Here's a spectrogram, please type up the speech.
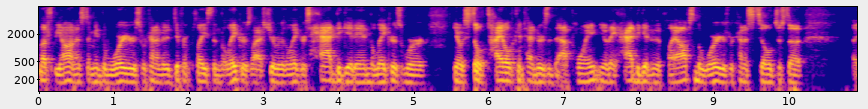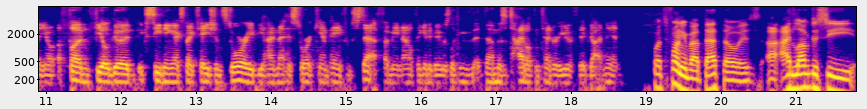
let's be honest, I mean the Warriors were kind of in a different place than the Lakers last year, where the Lakers had to get in. The Lakers were, you know, still title contenders at that point. You know, they had to get into the playoffs, and the Warriors were kind of still just a a, you know a fun feel good exceeding expectation story behind that historic campaign from steph i mean i don't think anybody was looking at them as a title contender even if they'd gotten in What's funny about that though is uh, I'd love to see,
